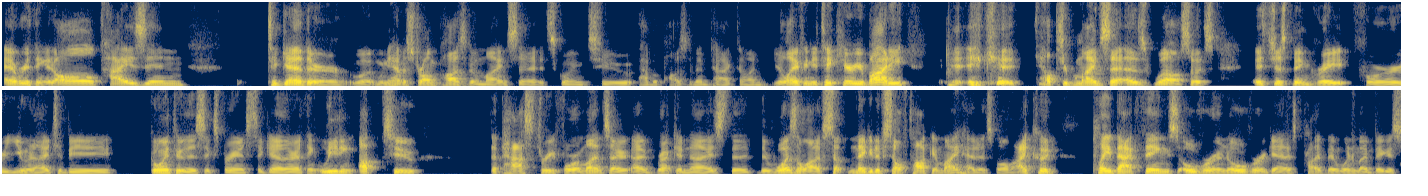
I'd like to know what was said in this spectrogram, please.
everything. It all ties in together. When you have a strong positive mindset it's going to have a positive impact on your life. And you take care of your body it, it helps your mindset as well. So it's it's just been great for you and i to be going through this experience together i think leading up to the past three four months i, I recognized that there was a lot of self, negative self-talk in my head as well i could play back things over and over again. It's probably been one of my biggest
